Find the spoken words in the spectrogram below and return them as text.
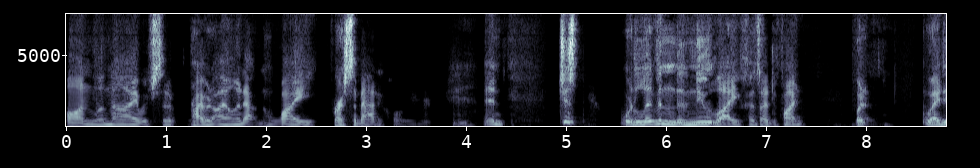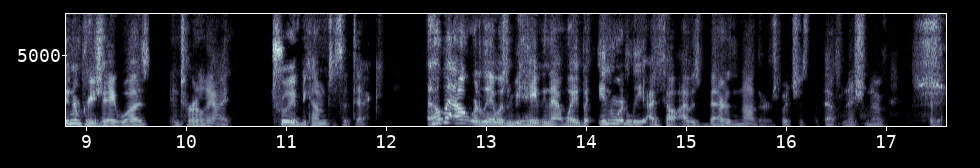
on Lanai, which is a private island out in Hawaii for a sabbatical. Mm. And just we're living the new life as I defined. But what I didn't appreciate was internally, I truly had become just a dick. I hope outwardly I wasn't behaving that way, but inwardly I felt I was better than others, which is the definition of a dick.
